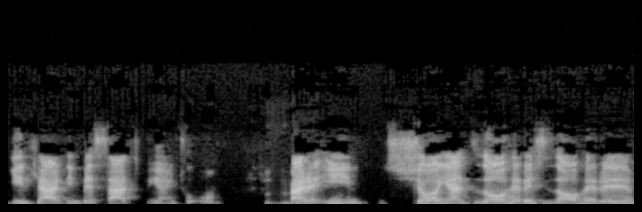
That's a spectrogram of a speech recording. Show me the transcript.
گیر کردیم به سطح بیاین تو اون برای این شاید ظاهرش ظاهر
